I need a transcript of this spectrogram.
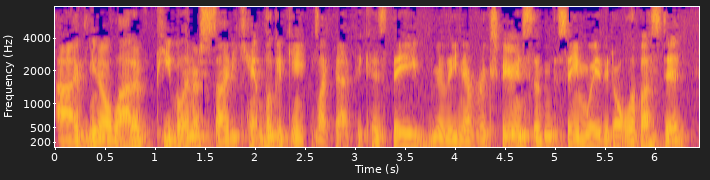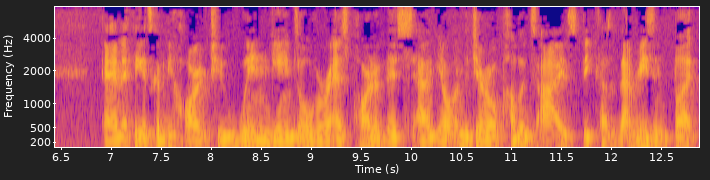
uh, you know, a lot of people in our society can't look at games like that because they really never experienced them the same way that all of us did and I think it's going to be hard to win games over as part of this, uh, you know, on the general public's eyes because of that reason. But,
